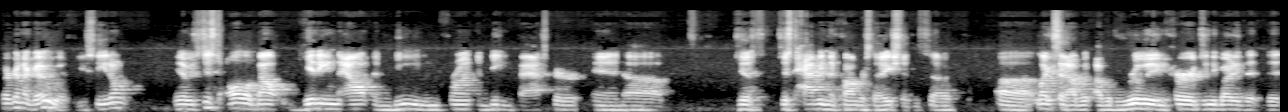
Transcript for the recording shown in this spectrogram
they're going to go with you. So you don't, you was just all about getting out and being in front and being faster and uh, just just having the conversation. So, uh, like I said, I would, I would really encourage anybody that, that,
